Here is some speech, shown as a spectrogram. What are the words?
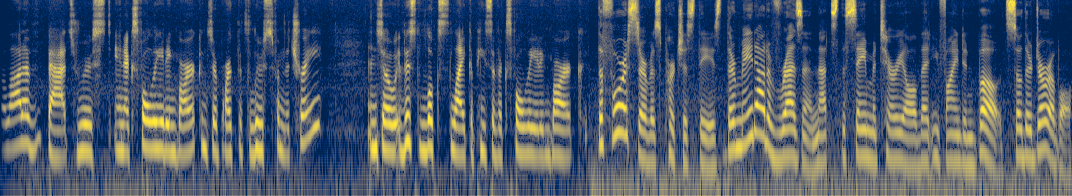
A lot of bats roost in exfoliating bark, and so bark that's loose from the tree. And so this looks like a piece of exfoliating bark. The Forest Service purchased these. They're made out of resin. That's the same material that you find in boats, so they're durable,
